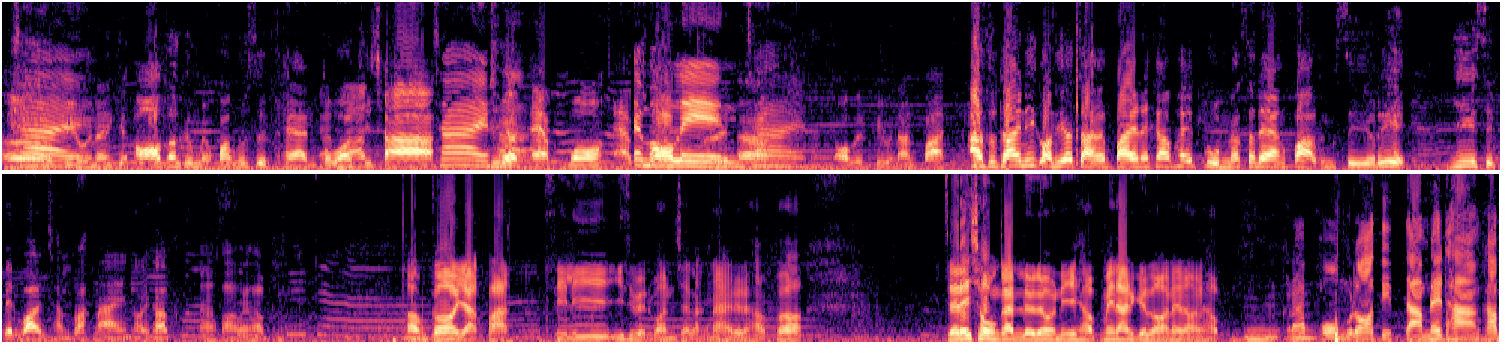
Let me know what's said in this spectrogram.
เออใช่ฟิลนั้นคืออ๋อก็คือเหมือนความรู้สึกแทนตัวทิชาใช่ที่ค่ะแบบแอบมองแอบแอบชมอองบเลนอ่าใช่ค่ะอ๋อเป็นฟิลนั้นไปอะสุดท้ายนี้ก่อนที่จะจากกันไปนะครับ ให้กลุ่มนักแสดงฝากถึงซีรีส์ 21 วันฉันรักนายหน่อยครับ อ่าฝากเลยครับ ครับก็อยากฝากซีรีส์ 21 วันฉันรักนายด้วยนะครับ ก็ จะได้ชมกันเร็วๆนี้ครับ ไม่นานเกินรอแน่นอนครับครับผมรอติดตามได้ทางครับ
